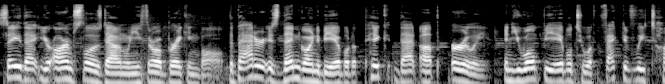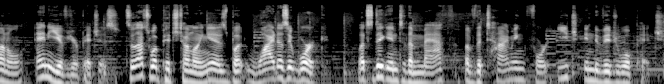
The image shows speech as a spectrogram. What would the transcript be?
Say that your arm slows down when you throw a breaking ball. The batter is then going to be able to pick that up early, and you won't be able to effectively tunnel any of your pitches. So that's what pitch tunneling is, but why does it work? Let's dig into the math of the timing for each individual pitch.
